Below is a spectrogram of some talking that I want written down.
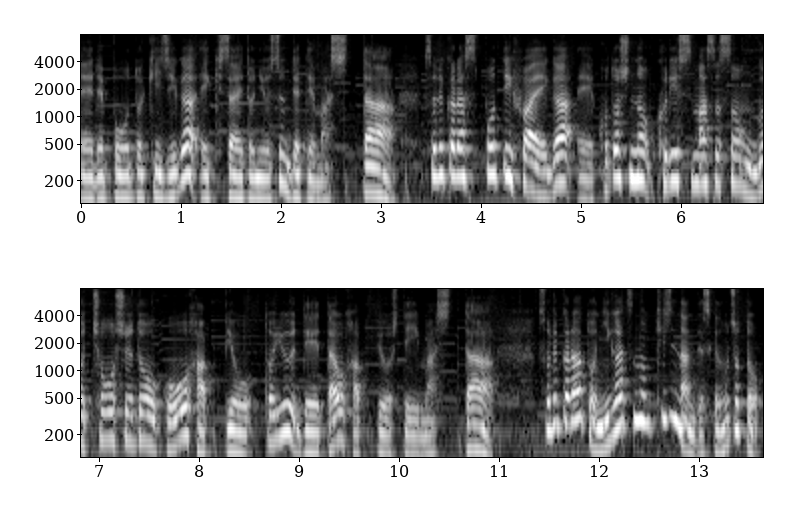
えレポート記事がエキサイトニュースに出てました。それから Spotify が、え今年のクリスマスソング聴取動向を発表というデータを発表していました。それからあと2月の記事なんですけども、ちょっと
